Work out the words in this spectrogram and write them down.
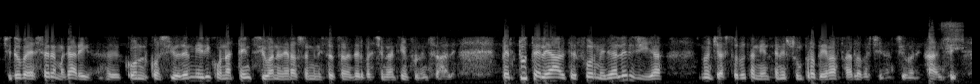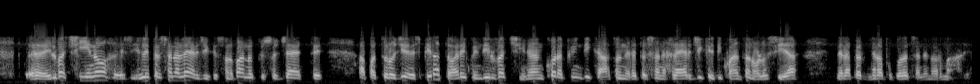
ci deve essere magari eh, con il consiglio del medico un'attenzione nella somministrazione del vaccino antinfluenzale. Per tutte le altre forme di allergia non c'è assolutamente nessun problema a fare la vaccinazione, anzi eh, il vaccino, eh, le persone allergiche sono vanno più soggette a patologie respiratorie, quindi il vaccino è ancora più indicato nelle persone allergiche di quanto non lo sia nella, nella popolazione normale.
